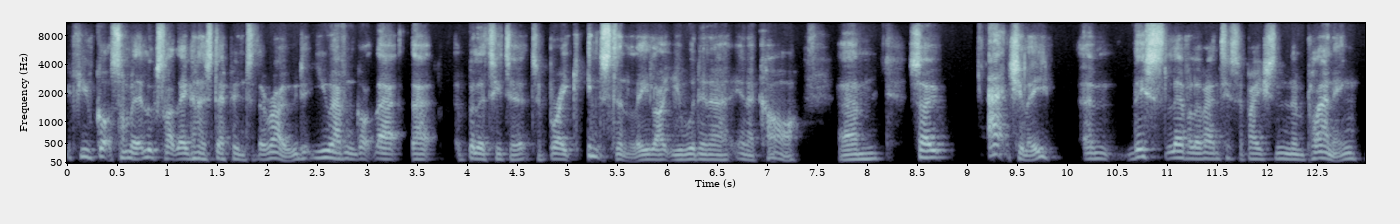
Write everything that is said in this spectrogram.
if you've got somebody that looks like they're going to step into the road, you haven't got that that ability to to brake instantly like you would in a in a car. Um, so actually, um, this level of anticipation and planning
